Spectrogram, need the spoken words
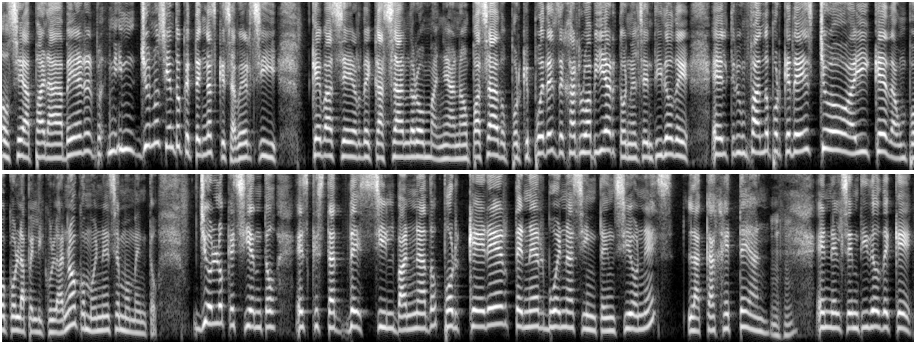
O sea, para ver, yo no siento que tengas que saber si qué va a ser de Casandro mañana o pasado, porque puedes dejarlo abierto en el sentido de él triunfando, porque de hecho ahí queda un poco la película, ¿no? Como en ese momento. Yo lo que siento es que está desilvanado por querer tener buenas intenciones, la cajetean en el sentido de que,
